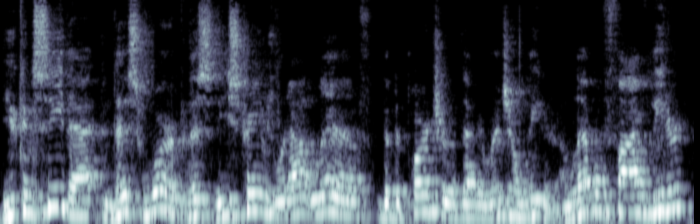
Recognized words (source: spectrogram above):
You can see that this work, this, these streams would outlive the departure of that original leader. A level five leader,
